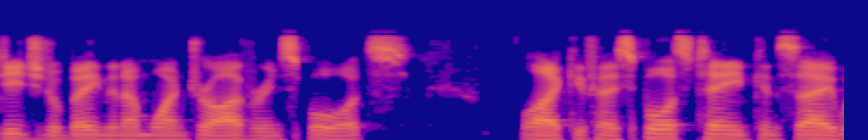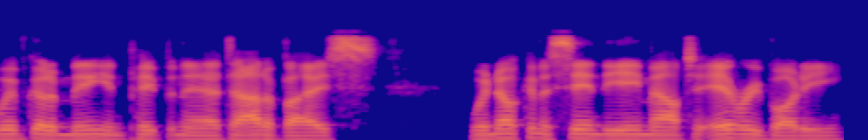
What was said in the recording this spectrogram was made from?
digital being the number one driver in sports. Like if a sports team can say we've got a million people in our database, we're not going to send the email to everybody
